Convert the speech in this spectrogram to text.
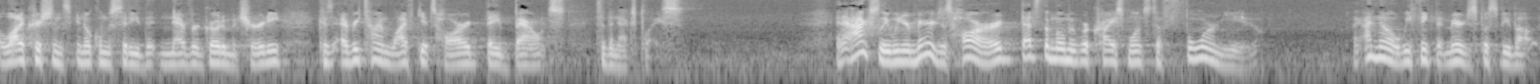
a lot of Christians in Oklahoma City that never grow to maturity because every time life gets hard, they bounce to the next place. And actually, when your marriage is hard, that's the moment where Christ wants to form you. Like, I know we think that marriage is supposed to be about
